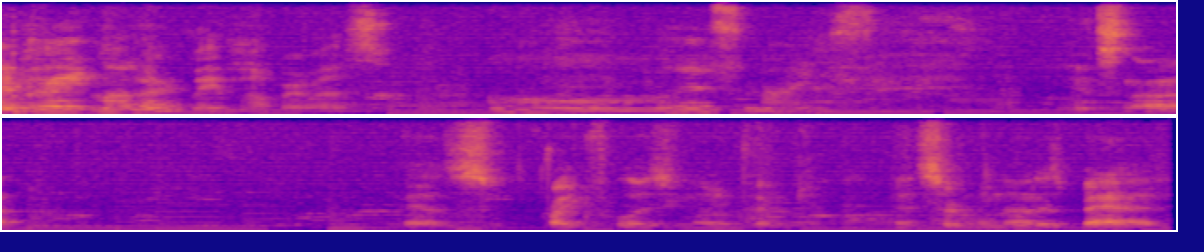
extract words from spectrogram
A great mother? Great mother was. Oh, that's nice. It's not as frightful as you might think. And it's certainly not as bad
